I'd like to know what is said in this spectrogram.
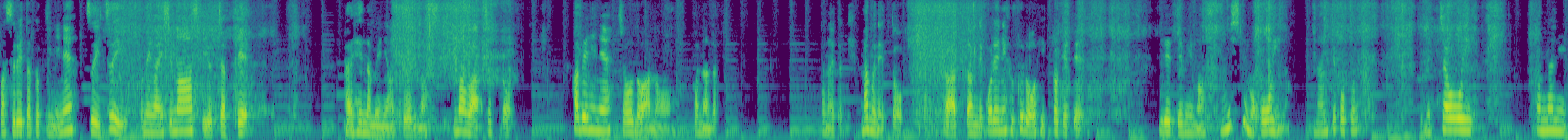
忘れた時にね、ついついお願いしますって言っちゃって、大変な目に遭っております。今はちょっと、壁にね、ちょうどあの、これなんだっけ、こないだっけ、マグネットがあったんで、これに袋を引っ掛けて入れてみます。にしても多いな。なんてこと？めっちゃ多い。こんなに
